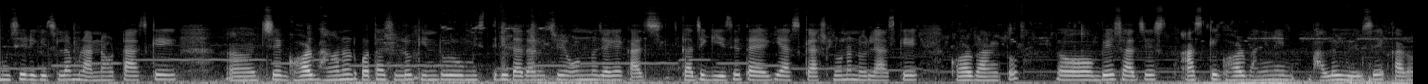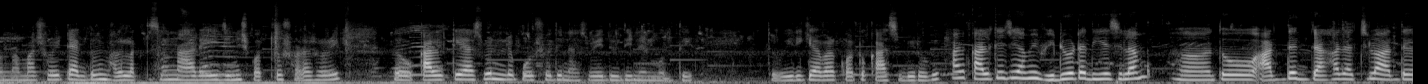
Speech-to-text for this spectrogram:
মুছে রেখেছিলাম রান্নাঘরটা। আজকে হচ্ছে ঘর ভাঙানোর কথা ছিল, কিন্তু মিস্ত্রি দাদার হচ্ছে অন্য জায়গায় কাজ, কাজে গিয়েছে, তাই আর কি আজকে আসলো না, নইলে আজকে ঘর ভাঙতো। তো বেশ আজকে আজকে ঘর ভাঙিনি, ভালোই হয়েছে, কারণ আমার শরীরটা একদমই ভালো লাগতেছিল না, আর এই জিনিসপত্র সরাসরি, তো কালকে আসবে, নইলে পরশু দিন আসবে, এই দুই দিনের মধ্যেই। তো এদিকে আবার কত কাজ বেরোবে। আর কালকে যে আমি ভিডিওটা দিয়েছিলাম তো অর্ধেক দেখা যাচ্ছিল অর্ধেক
